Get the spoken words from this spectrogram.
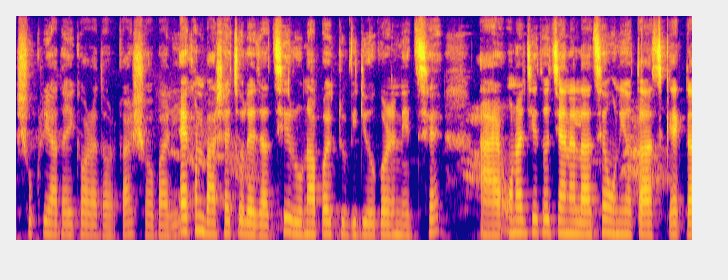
শুক্রিয়া আদায় করা দরকার সবারই। এখন বাসায় চলে যাচ্ছি। রুনাপা একটু ভিডিও করে নিচ্ছে। আর ওনার যেহেতু চ্যানেল আছে, উনিও তো আজকে একটা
